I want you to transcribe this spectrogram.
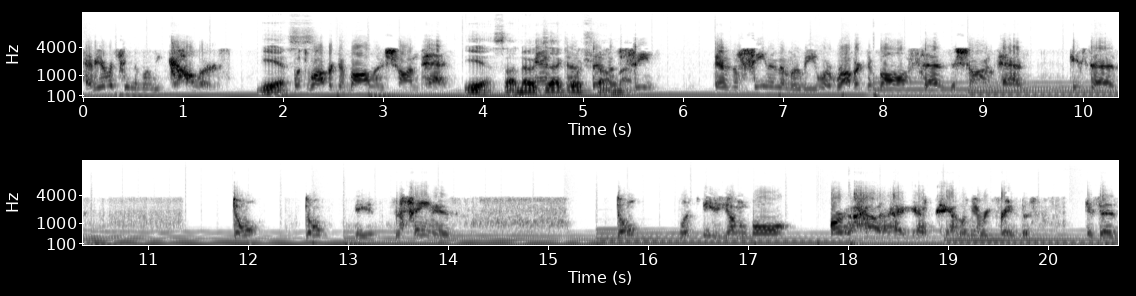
Have you ever seen the movie Colors Yes. with Robert Duvall and Sean Penn? Yes, I know And exactly there's- what you're talking about. Scene, there's a scene in the movie where Robert Duvall says to Sean Penn, he says, "Don't, don't." Eh, the saying is, "Don't let's be a young bull." Or hang on, hang on, let me rephrase this. It says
